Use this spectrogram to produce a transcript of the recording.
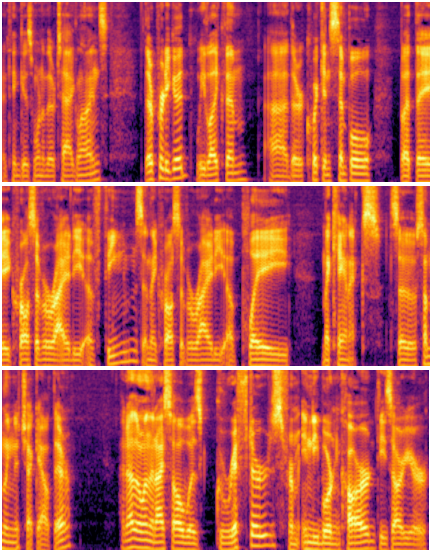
I think is one of their taglines. They're pretty good. We like them. Uh, they're quick and simple, but they cross a variety of themes and they cross a variety of play mechanics. So something to check out there. Another one that I saw was Grifters from Indie Board and Card. These are your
